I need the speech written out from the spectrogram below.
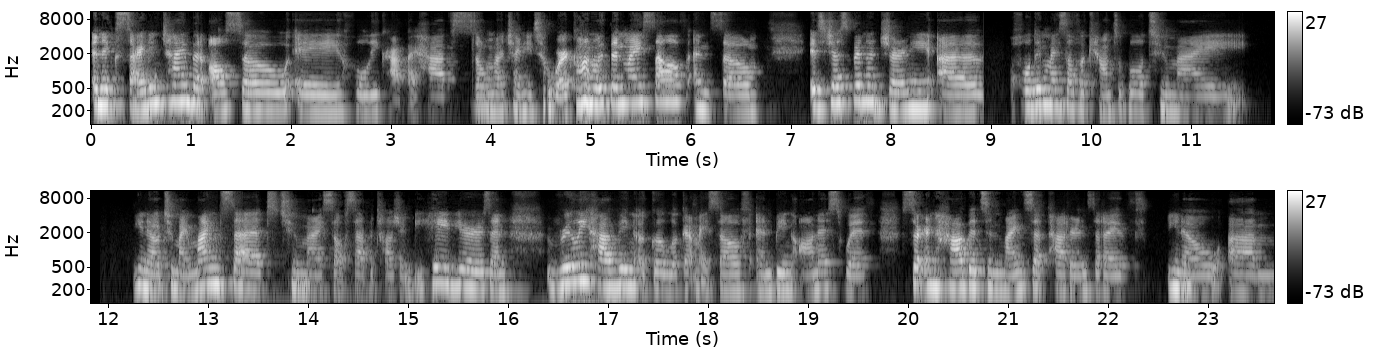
an exciting time, but also a holy crap, I have so mm. much I need to work on within myself. And so it's just been a journey of holding myself accountable to my you know to my mindset to my self-sabotaging behaviors and really having a good look at myself and being honest with certain habits and mindset patterns that i've you know um,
